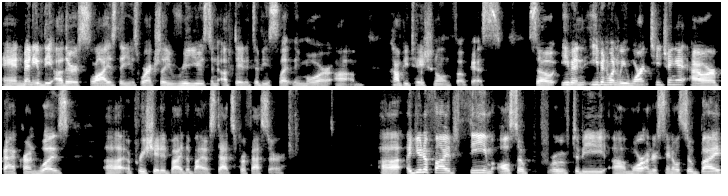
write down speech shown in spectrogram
and many of the other slides they use were actually reused and updated to be slightly more um, computational in focus. So even, even when we weren't teaching it, our background was uh, appreciated by the biostats professor. Uh, a unified theme also proved to be uh, more understandable. So by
